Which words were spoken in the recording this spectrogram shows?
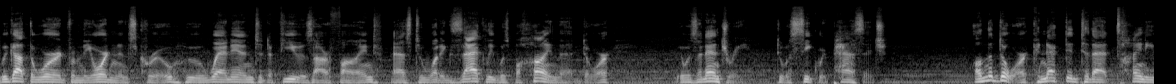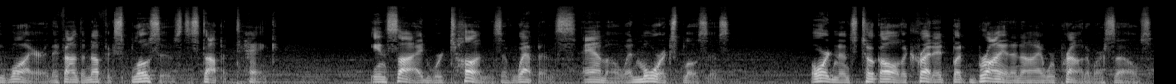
We got the word from the ordnance crew, who went in to defuse our find as to what exactly was behind that door. It was an entry to a secret passage. On the door, connected to that tiny wire, they found enough explosives to stop a tank. Inside were tons of weapons, ammo, and more explosives. Ordnance took all the credit, but Brian and I were proud of ourselves.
